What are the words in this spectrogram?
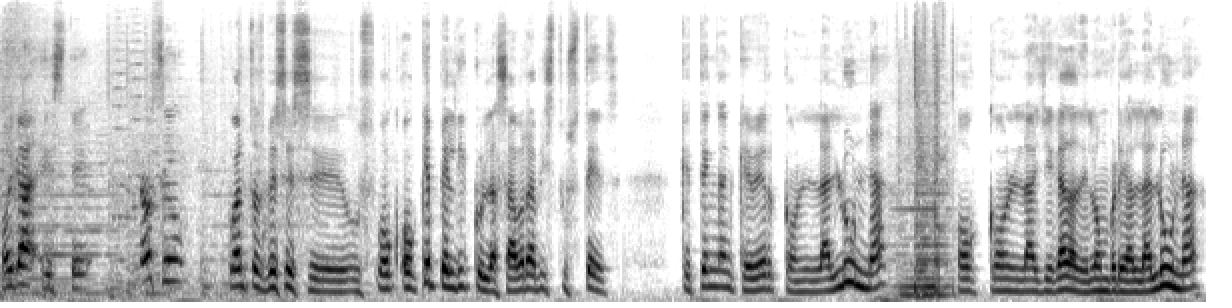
Oiga, este, no sé cuántas veces eh, o, qué películas habrá visto usted que tengan que ver con la luna o con la llegada del hombre a la luna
